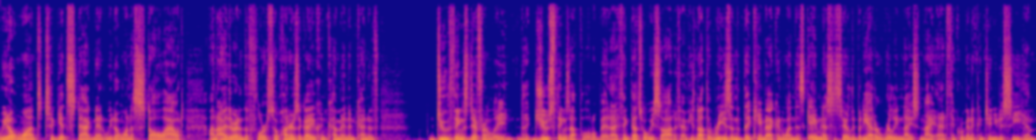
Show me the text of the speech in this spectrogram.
we don't want to get stagnant. We don't want to stall out on either end of the floor. So Hunter's a guy who can come in and kind of do things differently, like juice things up a little bit. I think that's what we saw out of him. He's not the reason that they came back and won this game necessarily, but he had a really nice night. And I think we're going to continue to see him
